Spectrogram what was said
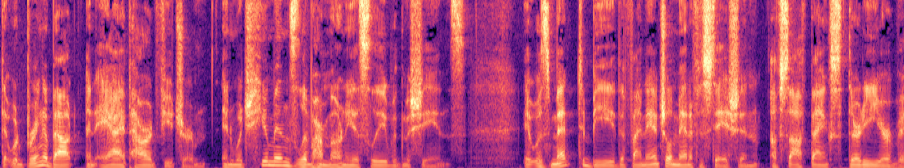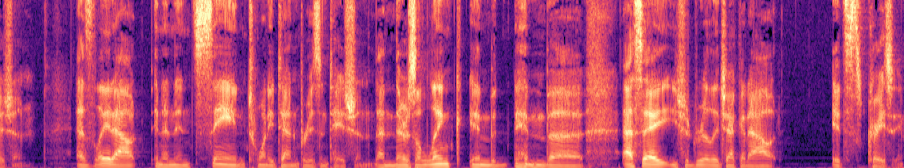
that would bring about an AI powered future in which humans live harmoniously with machines. It was meant to be the financial manifestation of SoftBank's 30 year vision, as laid out in an insane 2010 presentation. And there's a link in the, in the essay. You should really check it out. It's crazy.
